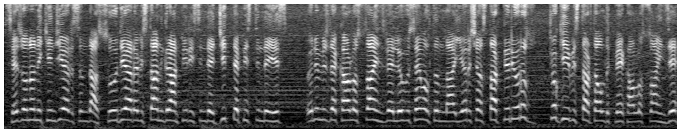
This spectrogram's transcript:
Sezonun ikinci yarısında Suudi Arabistan Grand Prix'sinde Cidde pistindeyiz. Önümüzde Carlos Sainz ve Lewis Hamilton'la yarışa start veriyoruz. Çok iyi bir start aldık ve Carlos Sainz'i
